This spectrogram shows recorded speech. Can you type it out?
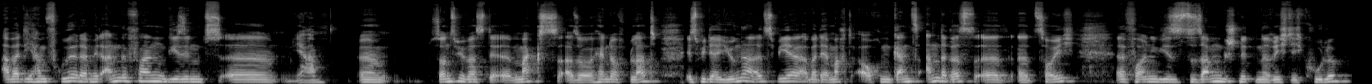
aber die haben früher damit angefangen, die sind, äh, ja, äh, sonst wie was, der äh, Max, also Hand of Blood, ist wieder jünger als wir, aber der macht auch ein ganz anderes äh, äh, Zeug. Äh, vor allem dieses zusammengeschnittene, richtig coole.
